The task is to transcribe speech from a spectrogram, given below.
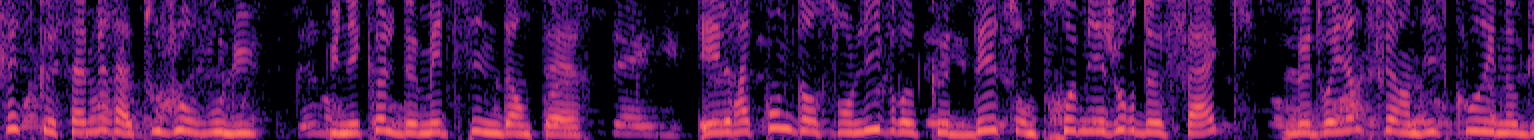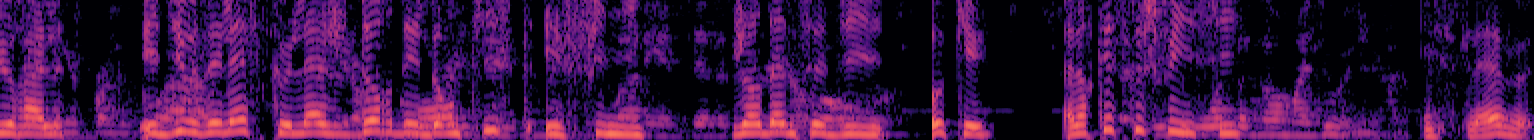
Il fait ce que sa mère a toujours voulu, une école de médecine dentaire. Et il raconte dans son livre que dès son premier jour de fac, le doyen fait un discours inaugural et dit aux élèves que l'âge d'or des dentistes est fini. Jordan se dit Ok, alors qu'est-ce que je fais ici? Il se lève,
